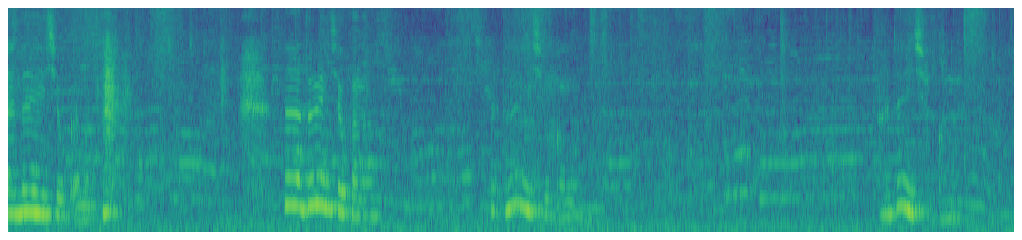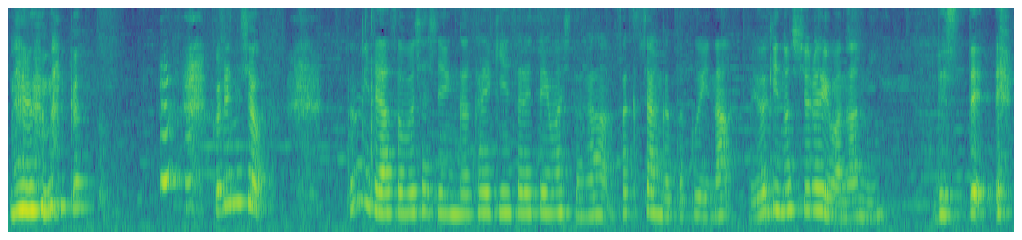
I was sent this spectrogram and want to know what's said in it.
何にしようかな？あどれにしようかな？あ何にしようかな？あどれにしようかな？なんかこれにしよう。海で遊ぶ写真が解禁されていましたがさくちゃんが得意な泳ぎの種類は何ですって？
